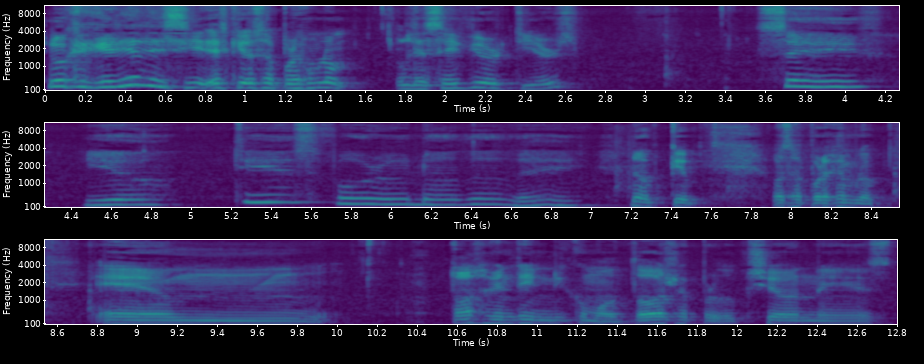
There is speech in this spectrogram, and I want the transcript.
Lo que quería decir es que, o sea, por ejemplo, Save Your Tears. Save your tears for another day. No, que, o sea, por ejemplo, eh, todos habían tenido como dos reproducciones.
